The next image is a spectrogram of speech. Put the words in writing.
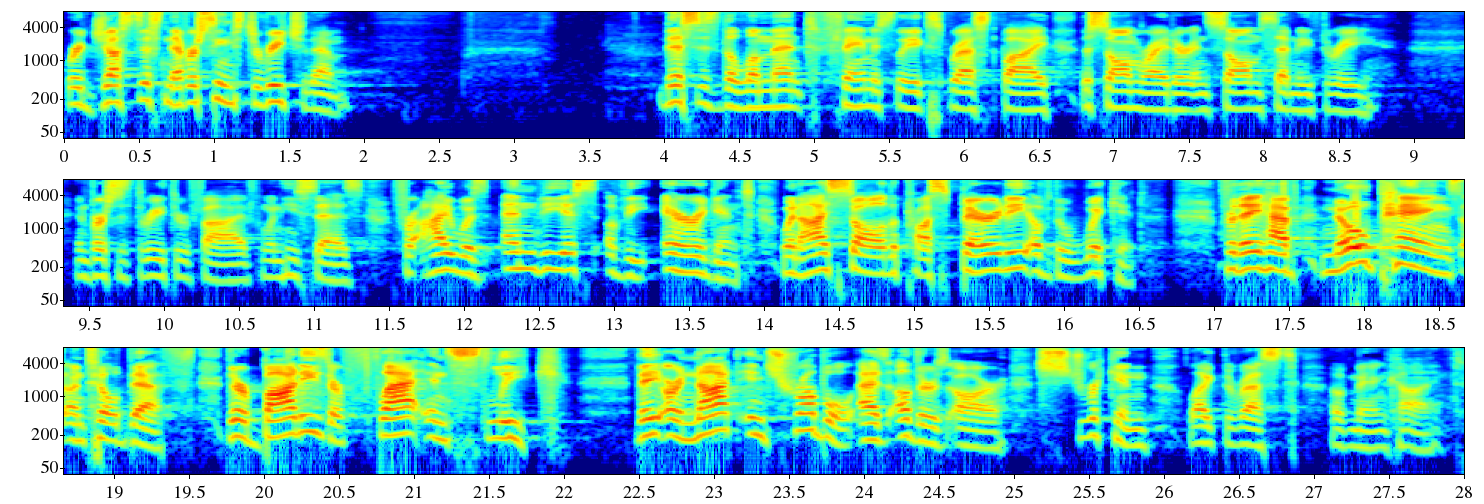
where justice never seems to reach them. This is the lament famously expressed by the psalm writer in Psalm 73 in verses 3 through 5 when he says, For I was envious of the arrogant when I saw the prosperity of the wicked. For they have no pangs until death. Their bodies are flat and sleek. They are not in trouble as others are, stricken like the rest of mankind.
